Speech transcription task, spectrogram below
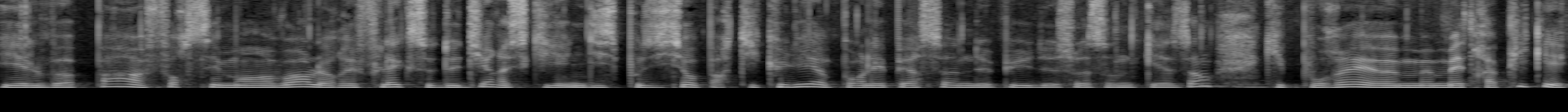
et elle ne va pas forcément avoir le réflexe de dire est-ce qu'il y a une disposition particulière pour les personnes de plus de 75 ans qui pourrait euh, m'être appliquée?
